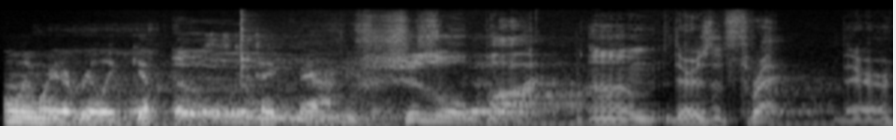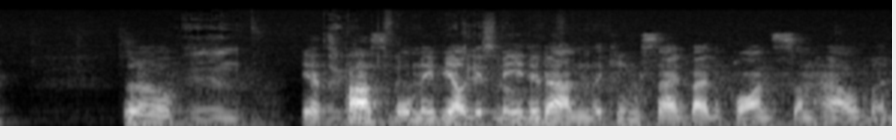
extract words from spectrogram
Only way to really get those is to take back. Shizzlebot. Um, there's a threat there, So and yeah, it's Okay. possible. Maybe I'll Okay, get so- mated on the king side by the pawns somehow, but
